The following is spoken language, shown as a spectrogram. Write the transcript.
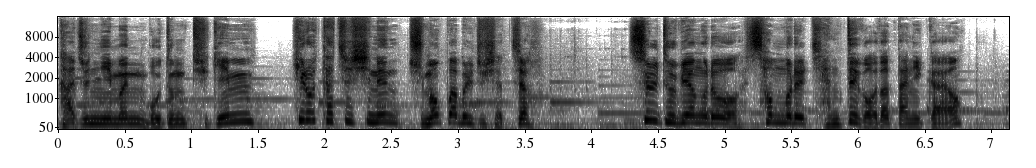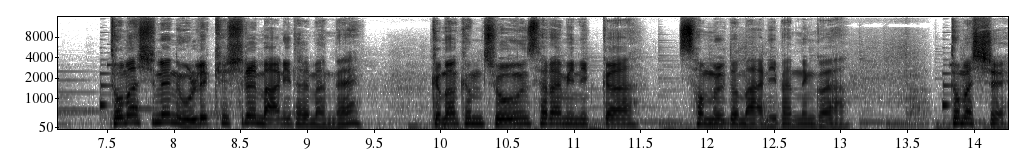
가주님은 모둠 튀김, 히로타츠 씨는 주먹밥을 주셨죠. 술 두 병으로 선물을 잔뜩 얻었다니까요. 토마 씨는 올리케시를 많이 닮았네. 그만큼 좋은 사람이니까 선물도 많이 받는 거야. 토마 씨,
